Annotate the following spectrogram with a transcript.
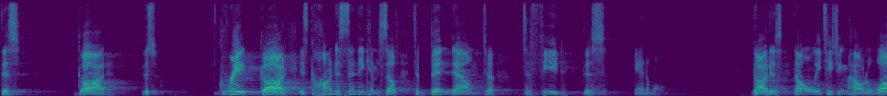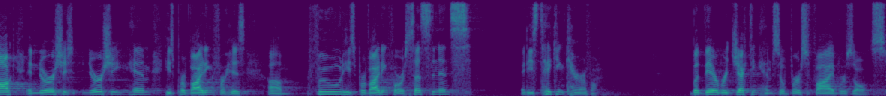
This God, this great God, is condescending himself to bend down to, to feed this animal. God is not only teaching him how to walk and nourishing, nourishing him, he's providing for his um, food, he's providing for his sustenance, and he's taking care of him. But they're rejecting him, so verse 5 results.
